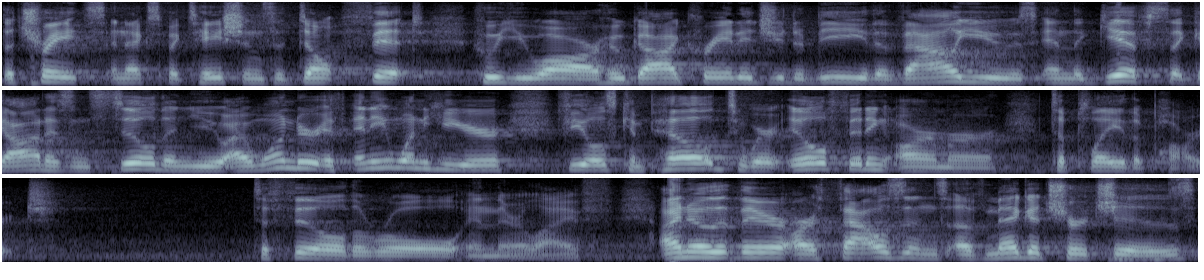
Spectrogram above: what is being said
the traits and expectations that don't fit who you are, who God created you to be, the values and the gifts that God has instilled in you. I wonder if anyone here feels compelled to wear ill fitting armor to play the part to fill the role in their life. I know that there are thousands of megachurches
